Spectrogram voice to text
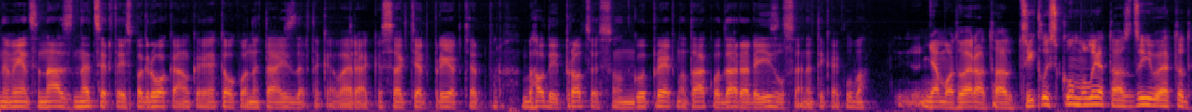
neviens nāzi necirtīs pa rokām, ka ja kaut ko ne tā izdara. Tā kā vairāk, kas saka, ķert prieku, ķert, baudīt procesu un gūt prieku no tā, ko dara arī izlasē, ne tikai klubā ņemot vērā tādu cikliskumu lietās dzīvē, tad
